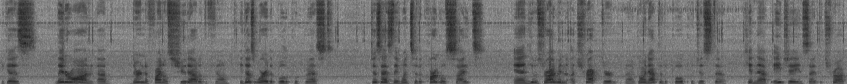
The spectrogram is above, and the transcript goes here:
Because later on, uh, during the final shootout of the film, he does wear the bulletproof vest. Just as they went to the cargo site, and he was driving a tractor uh, going after the Pope, who just uh, kidnapped AJ inside the truck.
